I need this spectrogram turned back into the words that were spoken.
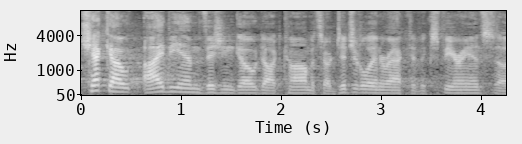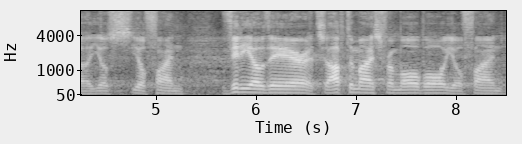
check out ibmvisiongo.com. It's our digital interactive experience. Uh, you'll you'll find video there. It's optimized for mobile. You'll find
